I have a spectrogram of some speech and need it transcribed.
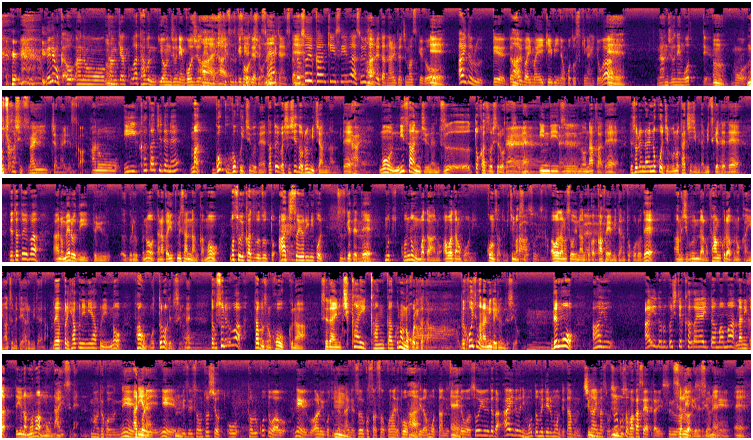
え。ででもあのーうん。観客は多分40年50年と聞き続けてるやつするわけじゃないですか、はいはそういう関係性がそういうジャンルだったら成り立ちますけど、ええアイドルって例えば今 AKB のこと好きな人がえ何十年後ってうん。もえ難しいですうね。ないじゃないですか、あのいい形でね、まあ、ごくごく一部ね例えば宍戸留美ちゃんなんて、はいもう2 3 0年ずーっと活動してるわけですよね、ええインディーズの中で。でそれなりのこう自分の立ち位置みたいなの見つけてて、で例えばあのメロディーというグループの田中幸美さんなんかも、まあ、そういう活動をずっとアーティスト寄りにこう続けてて、もう今度もまたあの阿波田の方にコンサートに来ますよ。あそうですか。阿波田のそういうなんとかカフェみたいなところで、あの自分らのファンクラブの会員を集めてやるみたいな。でやっぱり100人200人のファンを持ってるわけですよね。だからそれは多分そのフォークな世代に近い感覚の残り方。あでこういう人が何人かいるんですよ。うん。でもああいうアイドルとして輝いたまま何かっていうようなものはもうないですね。まあだからね、やっぱありえない。りね、うん。別にその年をお取ることはね悪いことじゃないので、うん。それこそそのこの間フォーク見てて思ったんですけど、そういうだからアイドルに求めてるもんって多分違いますもん、うん。それこそ若さやったりするわけわけですよね。よね。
